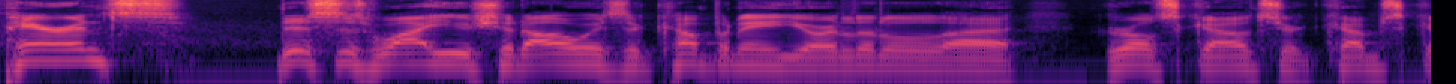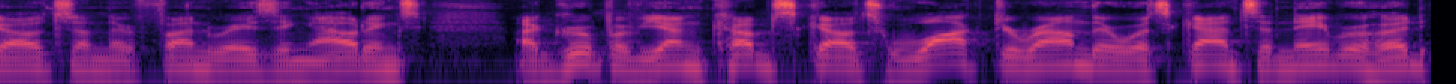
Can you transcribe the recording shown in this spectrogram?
Parents, this is why you should always accompany your little uh, Girl Scouts or Cub Scouts on their fundraising outings. A group of young Cub Scouts walked around their Wisconsin neighborhood,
